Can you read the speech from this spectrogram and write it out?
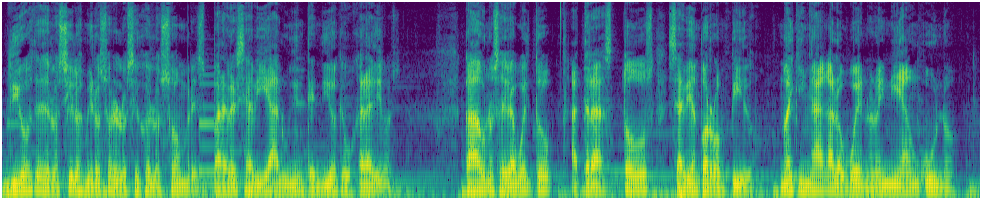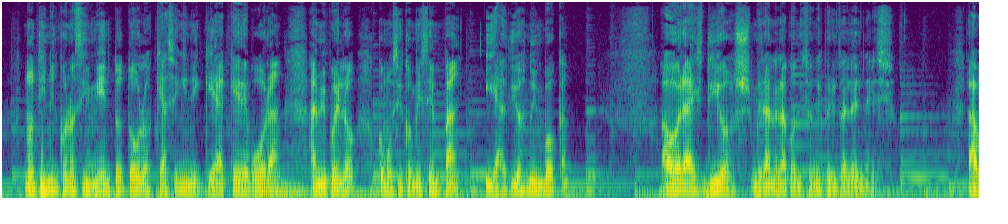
Dios desde los cielos miró sobre los hijos de los hombres para ver si había algún entendido que buscara a Dios. Cada uno se había vuelto atrás, todos se habían corrompido. No hay quien haga lo bueno, no hay ni aún uno. No tienen conocimiento todos los que hacen iniquidad que devoran a mi pueblo como si comiesen pan y a Dios no invocan. Ahora es Dios mirando la condición espiritual del necio. La,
